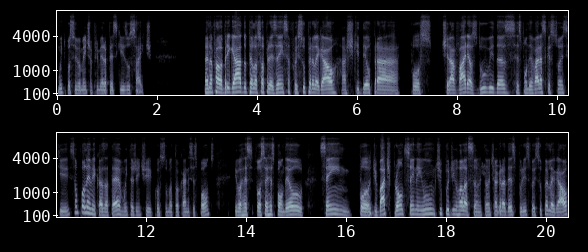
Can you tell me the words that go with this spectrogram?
muito possivelmente, a primeira pesquisa, o site. Ana Paula, obrigado pela sua presença, foi super legal. Acho que deu para tirar várias dúvidas, responder várias questões que são polêmicas até, muita gente costuma tocar nesses pontos, e você respondeu sem, pô, debate pronto, sem nenhum tipo de enrolação. Então, eu te agradeço por isso, foi super legal.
